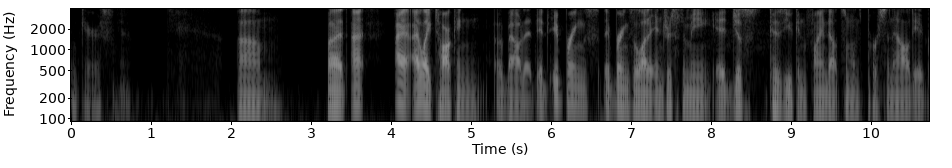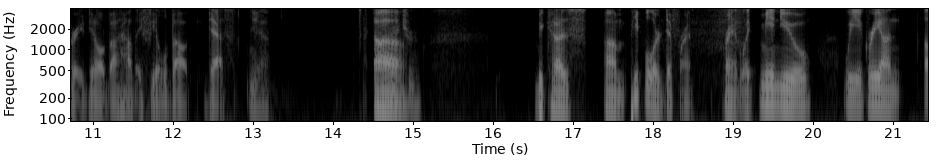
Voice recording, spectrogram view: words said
who cares? Yeah. Um, but I I, I like talking about it. It it brings it brings a lot of interest to me. It just because you can find out someone's personality a great deal about how they feel about death. Yeah. That's Uh, very true. because um, people are different, right? Like me and you, we agree on a,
